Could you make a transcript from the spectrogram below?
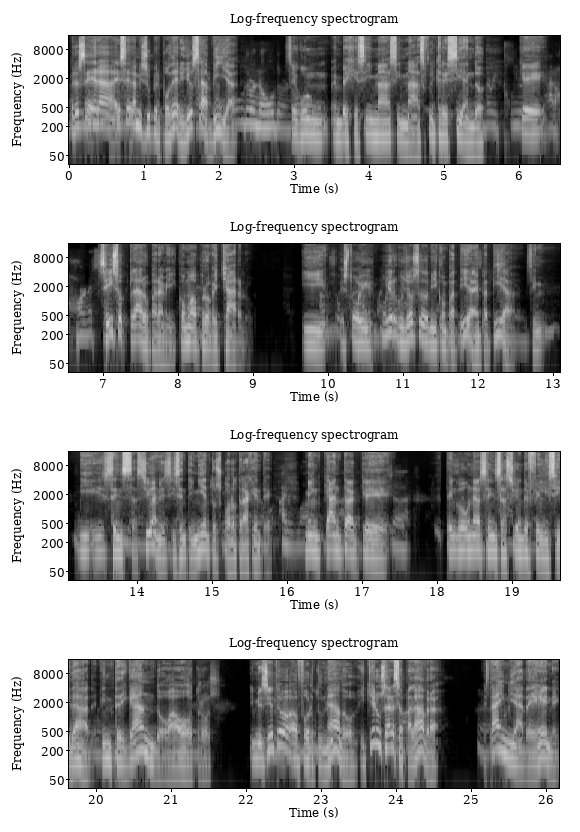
pero ese era, ese era mi superpoder y yo sabía, según envejecí más y más, fui creciendo, que se hizo claro para mí cómo aprovecharlo. Y estoy muy orgulloso de mi compatía, empatía y sensaciones y sentimientos por otra gente. Me encanta que tengo una sensación de felicidad entregando a otros. Y me siento afortunado y quiero usar esa palabra. Está en mi ADN.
